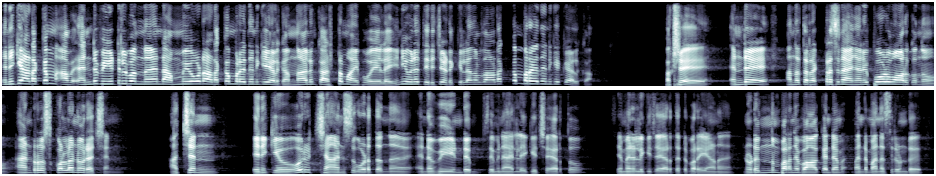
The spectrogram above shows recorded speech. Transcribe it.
എനിക്ക് അടക്കം എന്റെ വീട്ടിൽ വന്ന് എന്റെ അമ്മയോട് അടക്കം പറയുന്നത് എനിക്ക് കേൾക്കാം. എന്നാലും കഷ്ടമായി പോയല്ലേ? ഇനി ഇവനെ തിരിച്ചെടുക്കില്ല എന്നുള്ളത് അടക്കം പറയുന്നത് എനിക്ക് കേൾക്കാം. പക്ഷേ എന്റെ അന്നത്തെ റെക്ടറസിനായ ഞാൻ ഇപ്പോഴും ഓർക്കുന്നു ആൻഡ്രൂസ് കൊള്ളന്നൂർ അച്ഛൻ. അച്ഛൻ എനിക്ക് ഒരു ചാൻസ് കൂടെ തന്ന് എന്നെ വീണ്ടും സെമിനാറിലേക്ക് ചേർത്തു. സെമിനാറിലേക്ക് ചേർത്തിട്ട് പറയാണ് എന്നോട് ഇന്നും പറഞ്ഞ വാക്ക് എന്റെ എന്റെ മനസ്സിലുണ്ട്.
